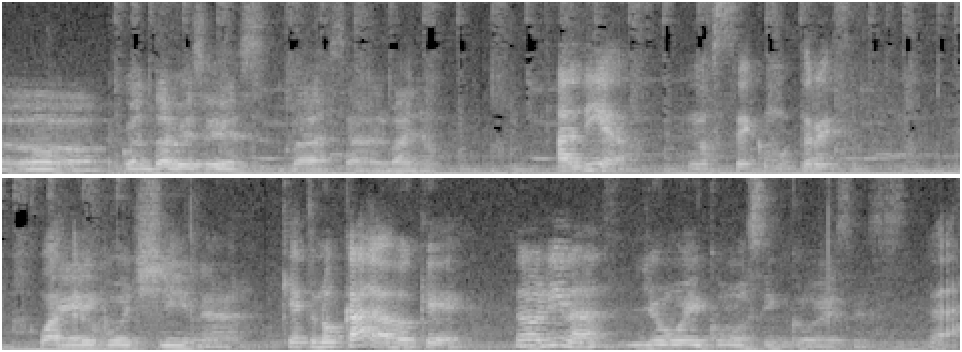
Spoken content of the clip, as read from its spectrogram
Oh, ¿Cuántas veces vas al baño? al día. No sé, como tres, cuatro. Qué cochina. ¿Qué? ¿Tú no cagas o qué? ¿No orinas? Yo voy como cinco veces. Ah,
